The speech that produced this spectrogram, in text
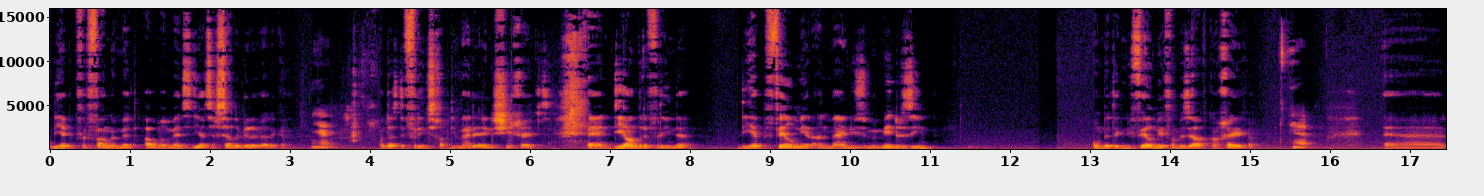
die heb ik vervangen met allemaal mensen die aan zichzelf willen werken. Ja. Want dat is de vriendschap die mij de energie geeft. En die andere vrienden, die hebben veel meer aan mij nu ze me minder zien. Omdat ik nu veel meer van mezelf kan geven. Ja. Uh,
